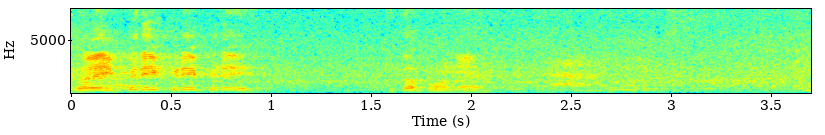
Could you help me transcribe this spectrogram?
Peraí, peraí, peraí, peraí. Aqui tá bom, né? Tá, isso. Bem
